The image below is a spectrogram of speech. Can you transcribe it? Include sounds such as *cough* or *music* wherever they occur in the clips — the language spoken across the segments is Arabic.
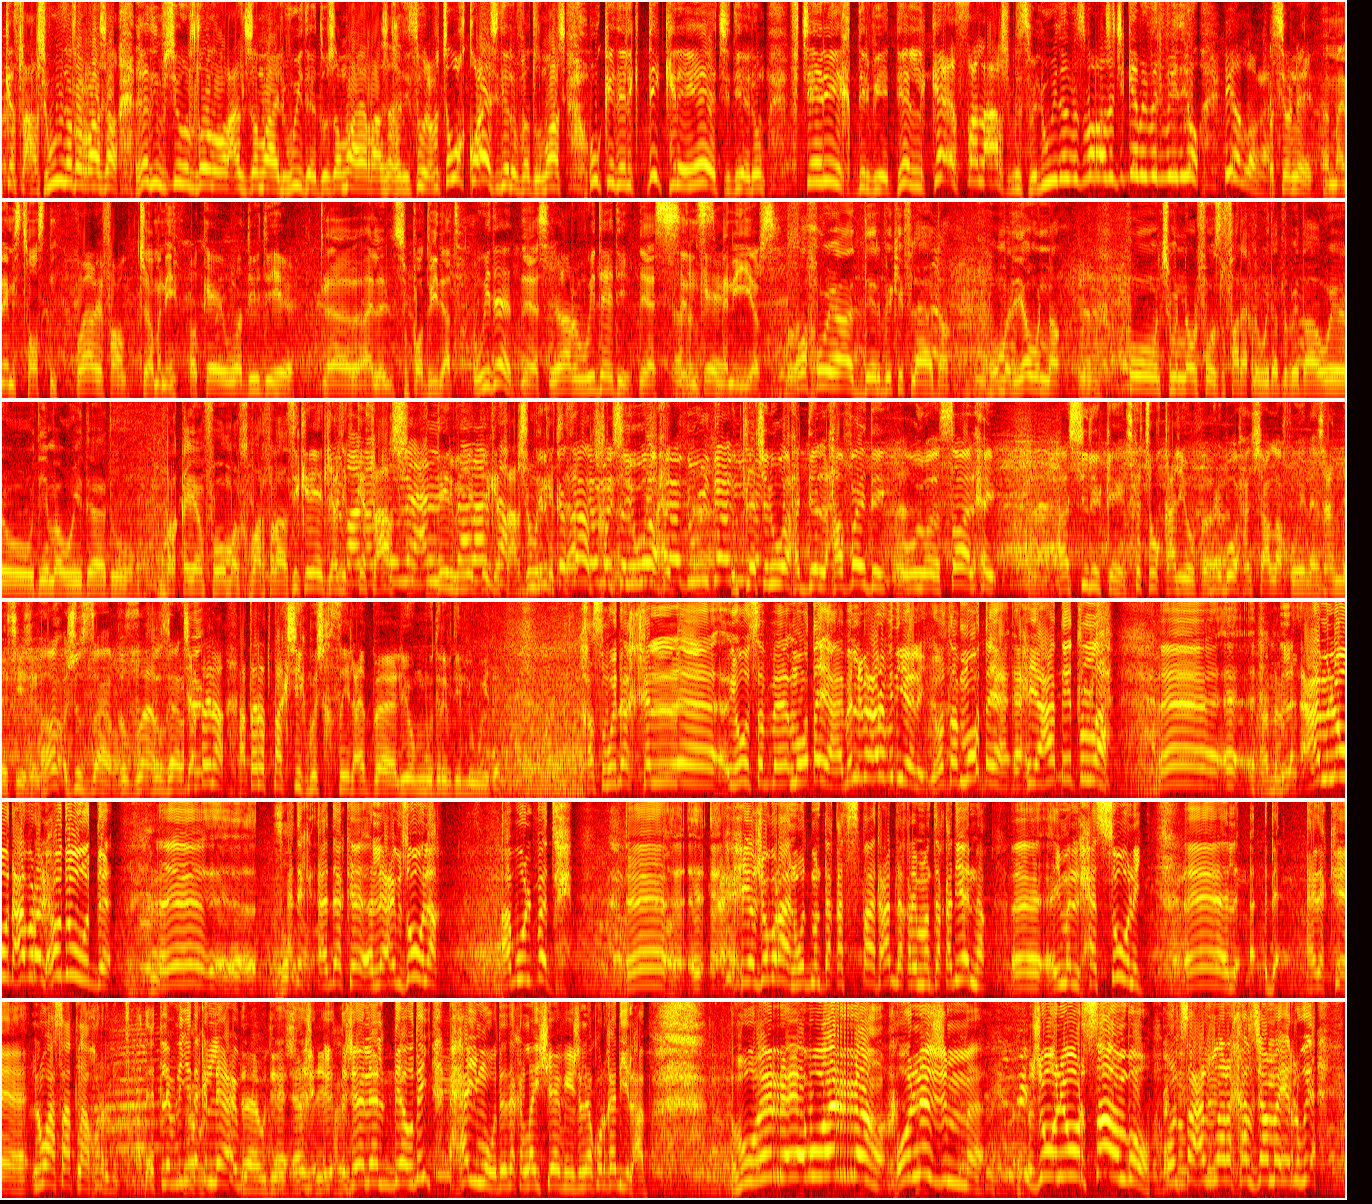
كاس العرش وداد الرجاء غادي نمشيو للدور عند جماهير الوداد وجماهير الرجاء غادي يسولوا التوقعات ديالهم في هذا الماتش وكذلك الذكريات ديالهم في تاريخ الديربيات ديال كاس العرش بالنسبة للوداد بالنسبة للرجاء كامل في الفيديو يلا What's your name? Uh, My name is Thorsten, Where are you from? Germany. Okay, what do you do here? Uh, I support Vidat. Widad? Yes. You are Widadi? Yes, since Okay. many years. واخويا الديربي كيف العاده هما ديالنا ونتمنوا الفوز للفريق الوداد البيضاوي وديما وداد وبرقيا فيهم الخبار في راسي الذكريات اللي عندك في كاس العرش الديربيات ديال كاس العرش شنو كاس؟ العرش خمسة لواحد وثلاثة لواحد ديال الحفيظي والصالحي. هادشي اللي كاين. اش كتوقع ليه في مربوح إن شاء الله خوينا شحال النتيجه؟ ها جوج زيرو. جوج زيرو. عطينا عطينا التكتيك باش خص يلعب اليوم المدرب ديال الوداد خاصو يدخل آه، يوسف موطيع بالمعروف ديالي. يوسف موطيع إحيا عطيه الله. آه، آه، عملود. عبر الحدود. آه، آه، هذاك هذاك اللاعب زولق. أبو الفتح. آه، آه، احيا جبران ولد منطقه 16 عندنا قريب المنطقة ديالنا آه، ايمن الحسوني آه، هذاك آه، الوسط الآخر تلف لي ذاك اللاعب آه، جلال. الداودي حيمود هذاك الله يشافيه جلال يكون غادي يلعب بوهرة يا بوهرة ونجم جونيور سامبو ونسع الله راه خال الجماهير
